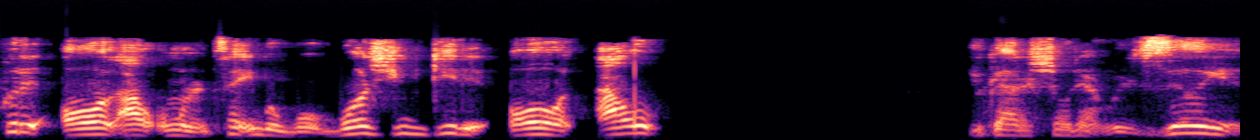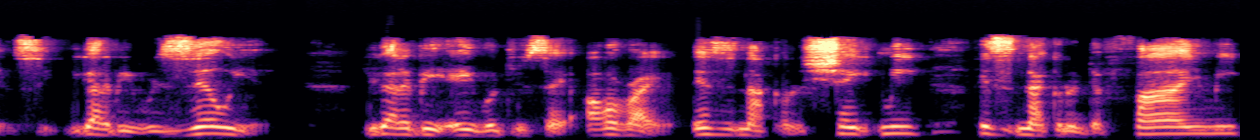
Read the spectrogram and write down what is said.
put it all out on the table. But once you get it all out, you got to show that resiliency. You got to be resilient. You got to be able to say, all right, this is not going to shape me. This is not going to define me.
